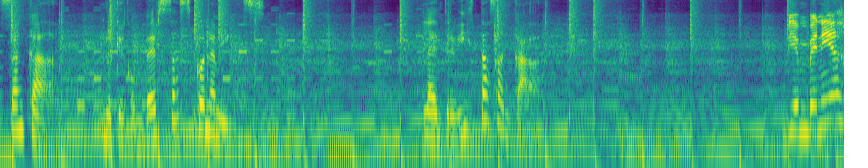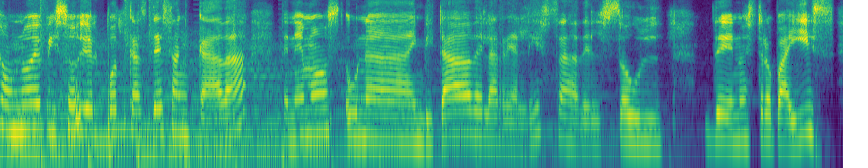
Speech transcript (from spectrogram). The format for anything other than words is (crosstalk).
Zancada, lo que conversas con amigas. La entrevista Zancada. Bienvenidas a un nuevo episodio del podcast de Zancada. Tenemos una invitada de la realeza del soul de nuestro país,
